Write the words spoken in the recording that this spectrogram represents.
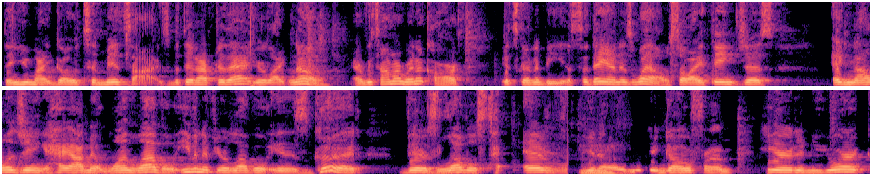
then you might go to midsize. But then after that, you're like, no, every time I rent a car, it's going to be a sedan as well. So I think just acknowledging, hey, I'm at one level, even if your level is good, there's levels to every, you know, mm-hmm. you can go from here to New York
